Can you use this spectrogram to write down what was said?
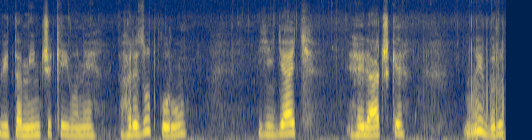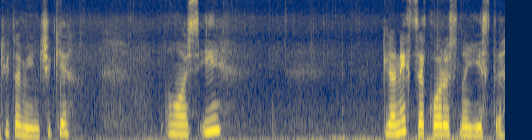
вітамінчики, і вони гризуть кору, їдять гелячки, ну і беруть вітамінчики. Ось і для них це корисно їсти.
